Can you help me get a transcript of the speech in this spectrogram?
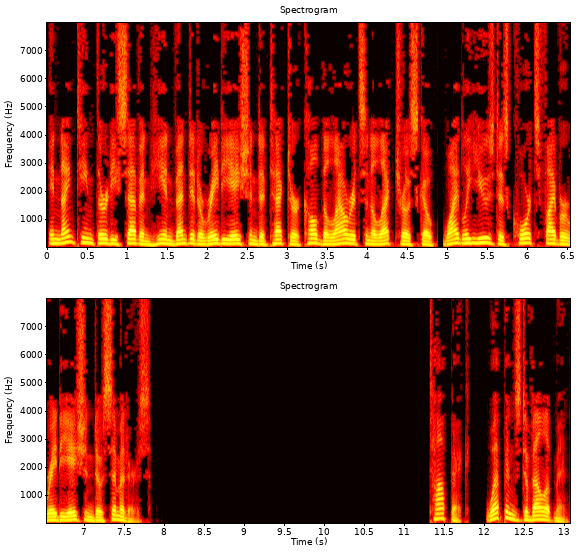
In 1937 he invented a radiation detector called the Lauritsen electroscope, widely used as quartz fiber radiation dosimeters. Weapons development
